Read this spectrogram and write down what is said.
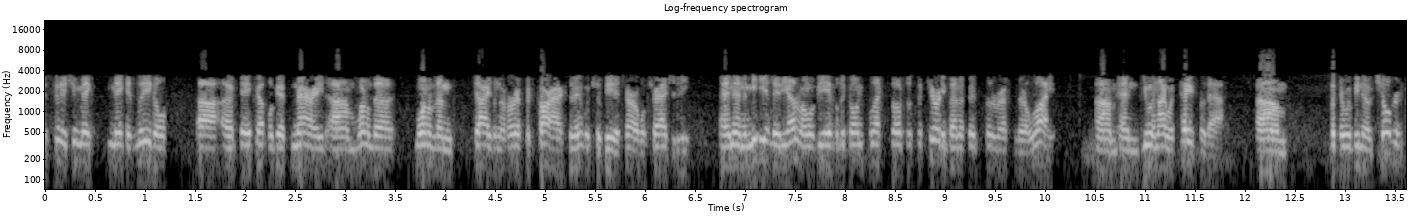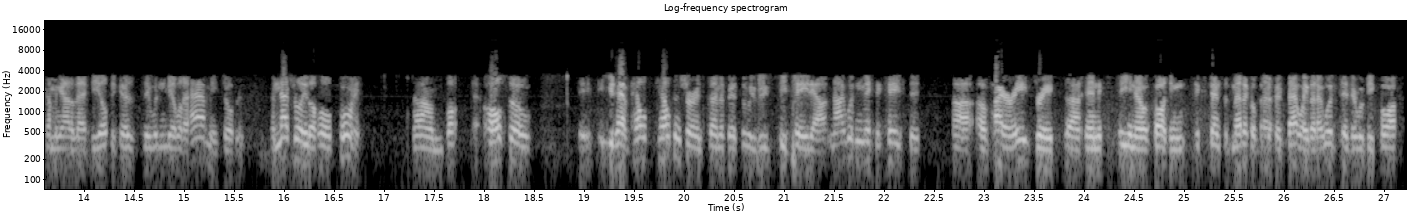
as soon as you make make it legal, uh, a gay couple gets married. Um, one of the one of them dies in a horrific car accident, which would be a terrible tragedy, and then immediately the other one would be able to go and collect Social Security benefits for the rest of their life. Um, and you and I would pay for that. Um, but there would be no children coming out of that deal because they wouldn't be able to have any children, and that's really the whole point. Um, but also, you'd have health health insurance benefits that would be paid out, and I wouldn't make the case that uh, of higher AIDS rates uh, and you know causing extensive medical benefits that way, but I would say there would be costs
